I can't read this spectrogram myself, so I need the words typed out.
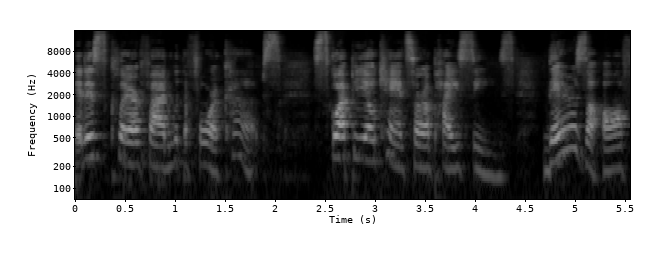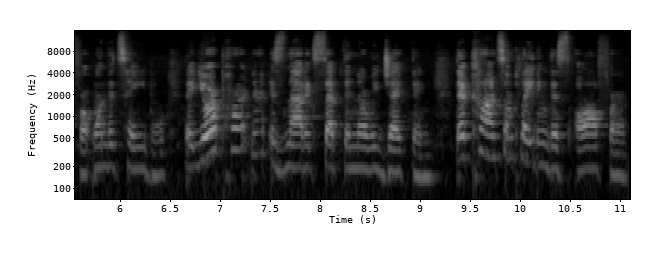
It is clarified with the Four of Cups. Scorpio, Cancer, or Pisces. There is an offer on the table that your partner is not accepting or rejecting. They're contemplating this offer,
